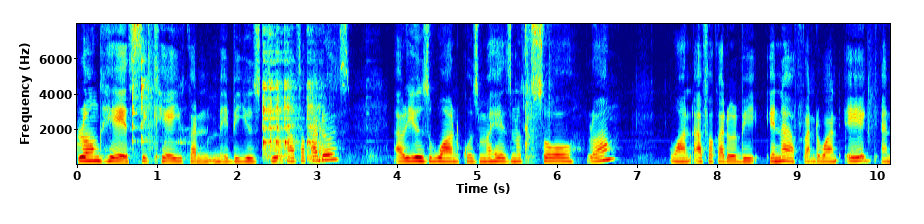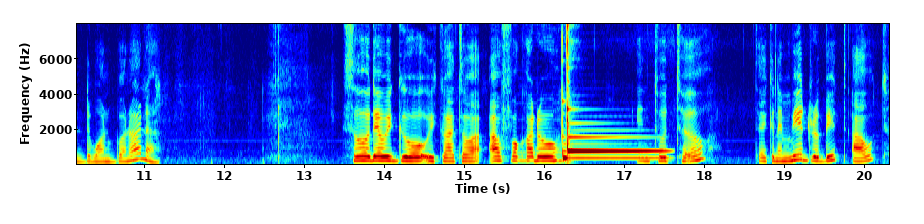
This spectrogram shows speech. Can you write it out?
long hair thick hair you can maybe use two avocados. I'll use one because my hair is not so long one avocado will be enough and one egg and one banana. So there we go. We cut our avocado into two taking a middle bit out.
